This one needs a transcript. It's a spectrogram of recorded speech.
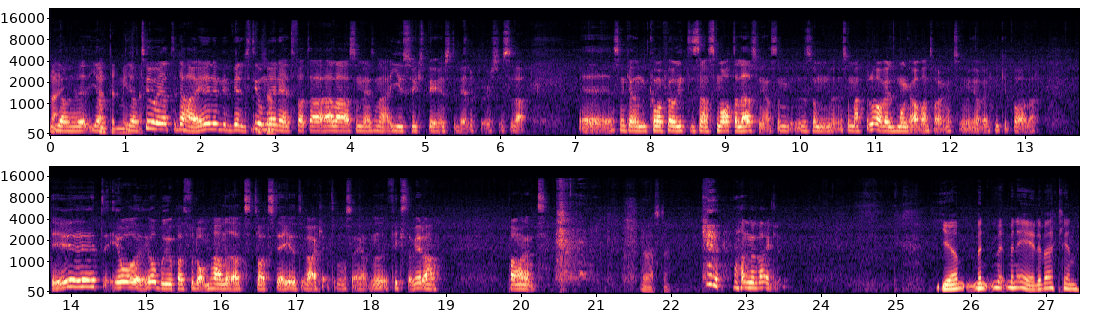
Nej, jag, jag, inte det minsta. jag tror att det här är en väldigt stor Så. möjlighet för att alla som är sådana här user experience developers och sådär. Eh, som kan komma på riktigt sådana smarta lösningar som, som, som Apple har väldigt många av antagligen. Som gör väldigt mycket bra där. det är ju ett åberopat för dem här nu att ta ett steg ut i verkligheten och säga att nu fixar vi det här. Permanent. Lös det. Ja men verkligen. Ja, men, men, men är det verkligen...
